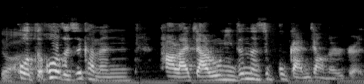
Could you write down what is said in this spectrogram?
对。或者或者是可能，好来，假如你真的是不敢讲的人。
